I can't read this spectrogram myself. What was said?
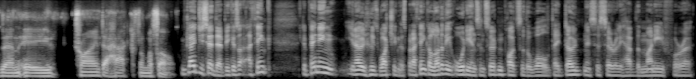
than a trying to hack from a phone i'm glad you said that because i think depending you know who's watching this but i think a lot of the audience in certain parts of the world they don't necessarily have the money for a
